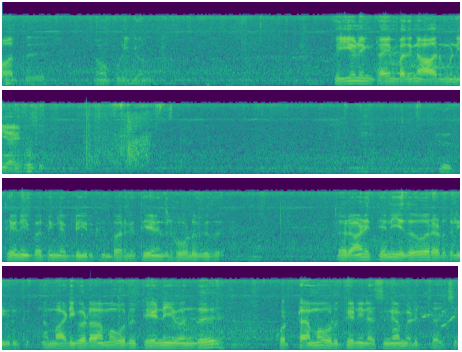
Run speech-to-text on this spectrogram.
பார்த்து நம்ம பிடிக்கணும். இப்போ ஈவினிங் டைம் பார்த்தீங்கன்னா ஆறு மணி ஆயிடுச்சு. இது தேனி பார்த்தீங்கன்னா எப்படி இருக்குன்னு பாருங்கள் தேனி இதில் ஒழுகுது. ராணி தேனி ஏதோ ஒரு இடத்துல இருக்குது நம்ம அடிபடாமல் ஒரு தேனி வந்து கொட்டாமல் ஒரு தேனி நசுங்காமல் எடுத்தாச்சு.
